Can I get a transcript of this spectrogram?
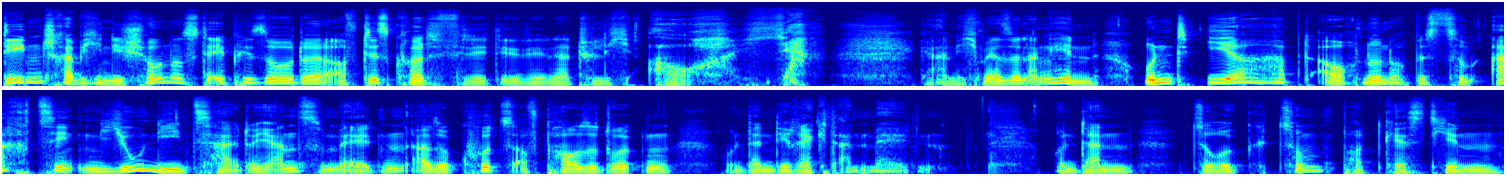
Den schreibe ich in die Shownotes der Episode. Auf Discord findet ihr den natürlich auch. Ja, gar nicht mehr so lange hin. Und ihr habt auch nur noch bis zum 18. Juni Zeit, euch anzumelden. Also kurz auf Pause drücken und dann direkt anmelden. Und dann zurück zum Podcastchen.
